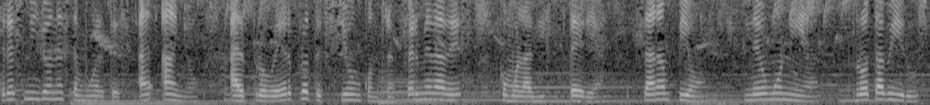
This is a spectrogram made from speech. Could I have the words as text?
3 millones de muertes al año al proveer protección contra enfermedades como la difteria, sarampión, neumonía, rotavirus,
